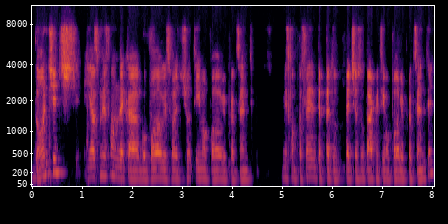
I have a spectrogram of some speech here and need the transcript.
Дончич, јас мислам дека го подобри својот шут и има подобри проценти. Мислам последните 5 од 5-6 утакмици има подобри проценти.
